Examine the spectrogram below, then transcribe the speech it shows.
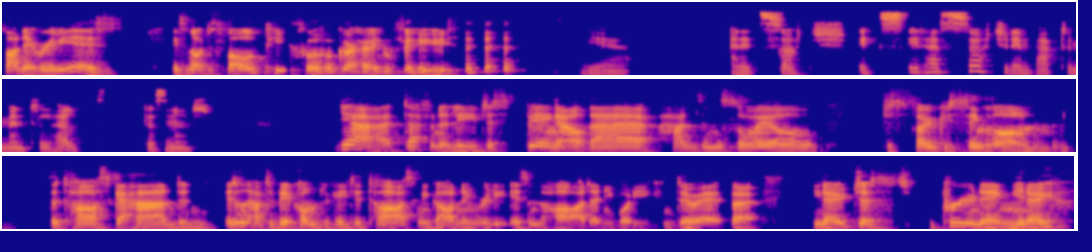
fun it really is. It's not just for old people growing food. yeah, and it's such it's it has such an impact on mental health, doesn't it? Yeah, definitely. Just being out there, hands in the soil, just focusing on the task at hand, and it doesn't have to be a complicated task. I mean, gardening really isn't hard; anybody can do it. But you know, just pruning, you know,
